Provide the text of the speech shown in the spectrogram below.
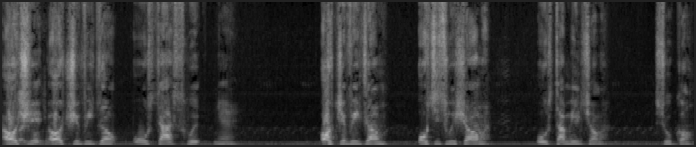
Oczy, Zejdź oczy widzą, usta sły... nie. Oczy widzą, uszy słyszą, usta milczą. Suko.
